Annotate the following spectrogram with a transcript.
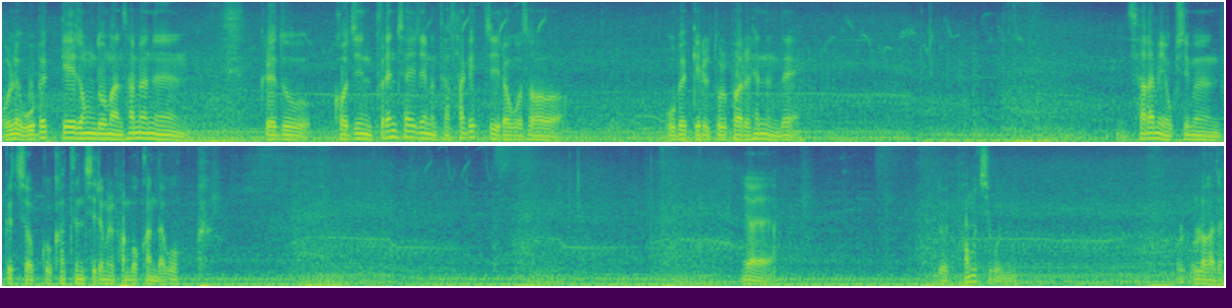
원래 500개 정도만 사면은 그래도 거진 프랜차이즈는 다 사겠지 이러고서 500개를 돌파를 했는데 사람의 욕심은 끝이 없고 같은 지름을 반복한다고. 야야야. 너 파묻히고 있니? 올라가자.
